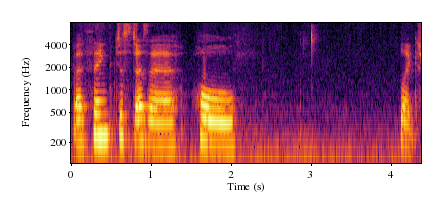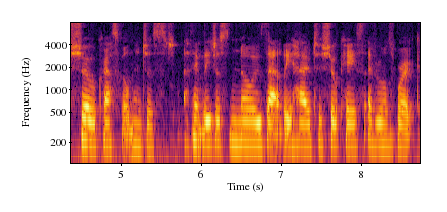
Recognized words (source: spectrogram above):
But I think just as a whole, like show, Craft just I think they just know exactly how to showcase everyone's work,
